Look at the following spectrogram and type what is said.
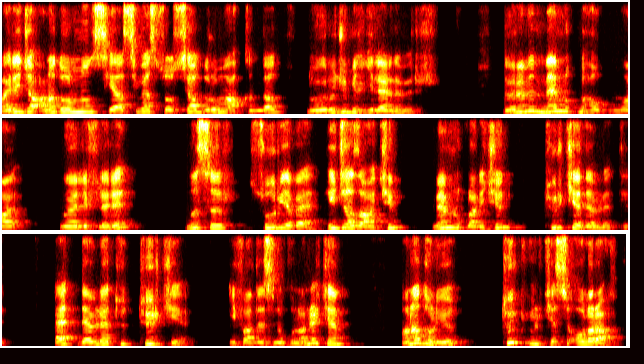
Ayrıca Anadolu'nun siyasi ve sosyal durumu hakkında doyurucu bilgiler de verir. Dönemin Memluk müellifleri Mısır, Suriye ve Hicaz hakim Memluklar için Türkiye devleti, et devletü Türkiye ifadesini kullanırken Anadolu'yu Türk ülkesi olarak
